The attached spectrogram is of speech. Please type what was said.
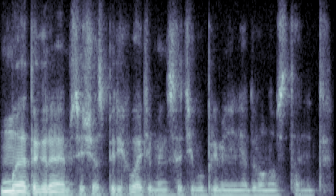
Мы отыграем сейчас, перехватим инициативу применения дронов, станет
